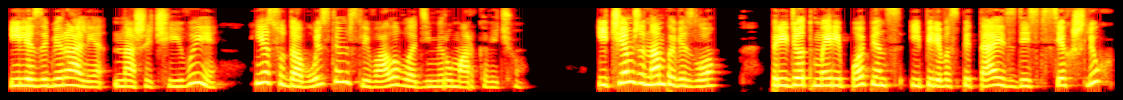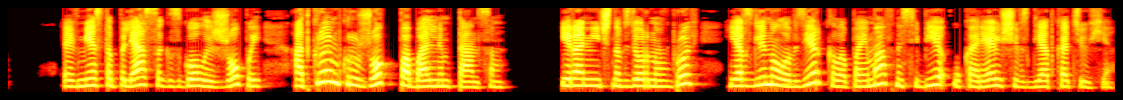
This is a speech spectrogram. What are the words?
или забирали наши чаевые, я с удовольствием сливала Владимиру Марковичу. И чем же нам повезло? Придет Мэри Поппинс и перевоспитает здесь всех шлюх? Вместо плясок с голой жопой откроем кружок по бальным танцам. Иронично вздернув бровь, я взглянула в зеркало, поймав на себе укоряющий взгляд Катюхи.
